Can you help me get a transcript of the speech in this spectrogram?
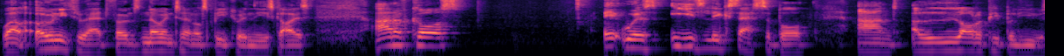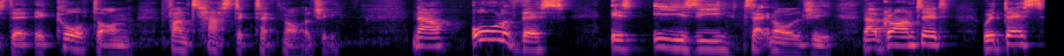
Well, only through headphones, no internal speaker in these guys. And of course, it was easily accessible and a lot of people used it. It caught on. Fantastic technology. Now, all of this is easy technology. Now, granted, with this,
